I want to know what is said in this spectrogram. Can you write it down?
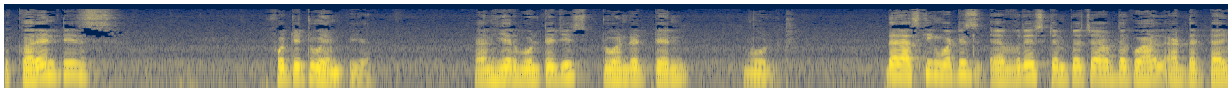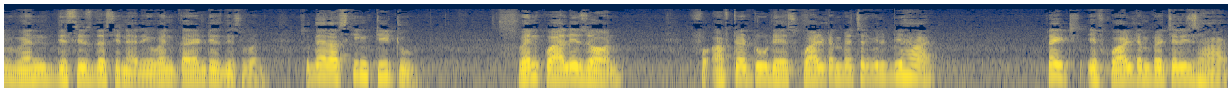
the current is 42 ampere. And here voltage is 210 volt they are asking what is average temperature of the coil at that time when this is the scenario when current is this one. So they are asking T2 when coil is on after 2 days coil temperature will be high. Right? If coil temperature is high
